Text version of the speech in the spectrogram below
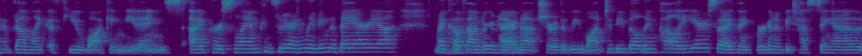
Have done like a few walking meetings. I personally am considering leaving the Bay Area. My yeah. co-founder and I are not sure that we want to be building Pollie here, so I think we're going to be testing out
